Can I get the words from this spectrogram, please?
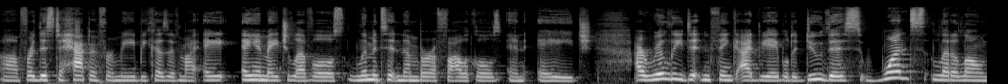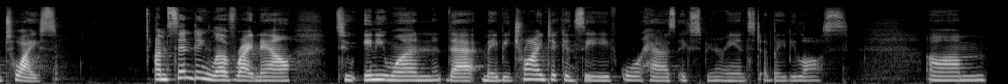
Uh, for this to happen for me because of my A- AMH levels, limited number of follicles, and age. I really didn't think I'd be able to do this once, let alone twice. I'm sending love right now to anyone that may be trying to conceive or has experienced a baby loss. Um,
